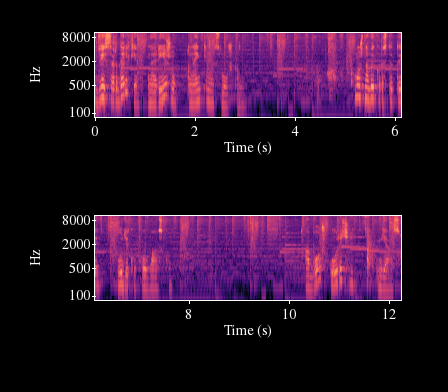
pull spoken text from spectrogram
Дві сердельки наріжу тоненькими смужками. Можна використати будь-яку ковбаску або ж куряче м'ясо.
